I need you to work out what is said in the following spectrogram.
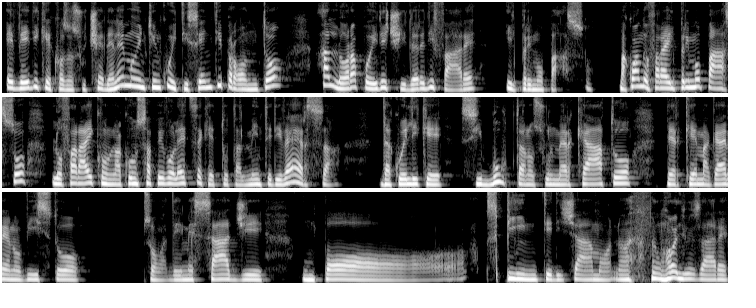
e vedi che cosa succede. Nel momento in cui ti senti pronto, allora puoi decidere di fare il primo passo. Ma quando farai il primo passo lo farai con una consapevolezza che è totalmente diversa da quelli che si buttano sul mercato perché magari hanno visto insomma, dei messaggi un po' spinti, diciamo, no? non voglio usare,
